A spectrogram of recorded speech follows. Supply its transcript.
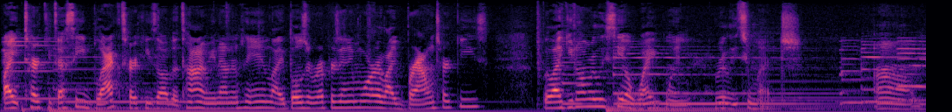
white turkeys. I see black turkeys all the time. You know what I'm saying? Like those are represented more like brown turkeys, but like you don't really see a white one really too much. Um,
